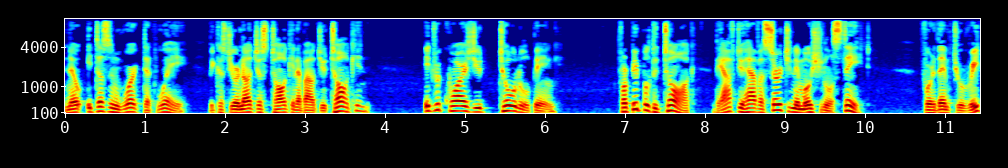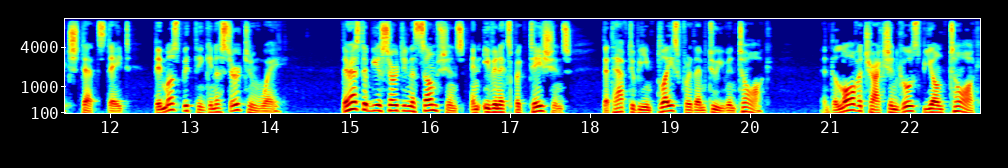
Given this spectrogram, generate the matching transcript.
No, it doesn't work that way, because you're not just talking about you talking. It requires you total being. For people to talk, they have to have a certain emotional state. For them to reach that state, they must be thinking a certain way. There has to be a certain assumptions and even expectations that have to be in place for them to even talk. And the law of attraction goes beyond talk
